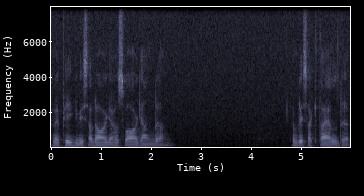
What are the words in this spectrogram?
Den är pigg vissa dagar och svag andra. Den blir sakta äldre.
